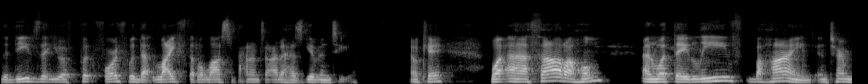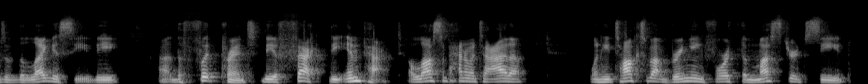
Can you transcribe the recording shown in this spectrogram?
the deeds that you have put forth with that life that Allah subhanahu wa ta'ala has given to you okay wa atharahum and what they leave behind in terms of the legacy the uh, the footprint the effect the impact Allah subhanahu wa ta'ala when he talks about bringing forth the mustard seed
